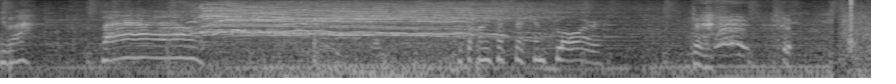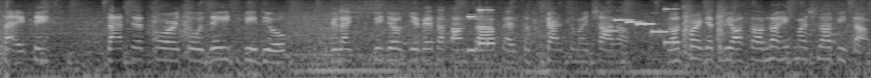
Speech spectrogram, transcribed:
Diba? Wow! Dito kami sa second floor. I think that's it for today's video. If you like this video, give it a thumbs up and subscribe to my channel. Don't forget to be awesome. No hate much love. Peace out.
